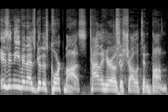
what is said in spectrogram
isn't even as good as Cork Maz. Tyler Herro is a charlatan bum.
